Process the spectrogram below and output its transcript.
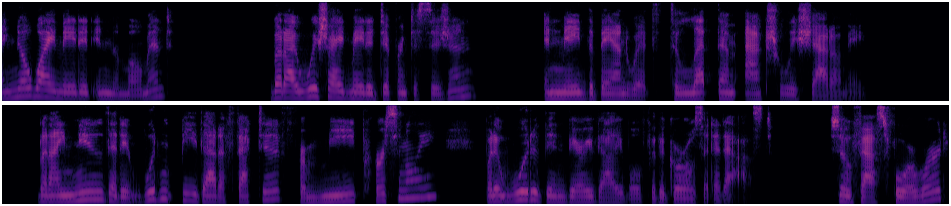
I know why I made it in the moment, but I wish I had made a different decision and made the bandwidth to let them actually shadow me. But I knew that it wouldn't be that effective for me personally, but it would have been very valuable for the girls that had asked. So, fast forward,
